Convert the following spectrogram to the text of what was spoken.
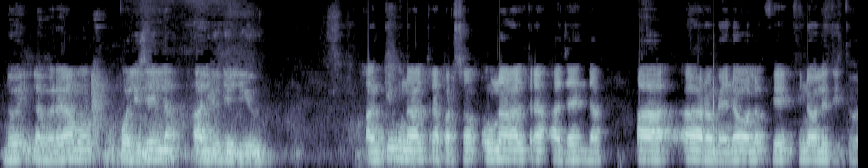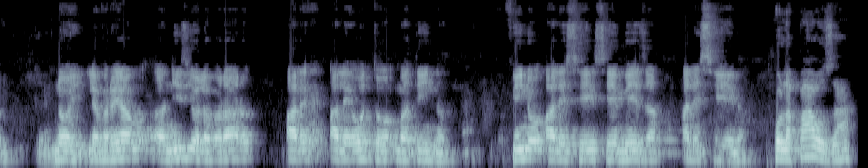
Noi lavoriamo in Polisella all'U di Liu. Anche un'altra, perso- un'altra azienda a, a Romagnolo, fi- Finale di Turco. Noi lavoriamo, inizio a lavorare alle, alle 8 mattina fino alle 6, 6 e mezza alle sera. Con la pausa?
